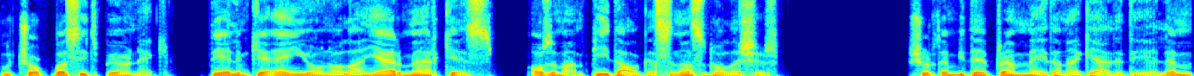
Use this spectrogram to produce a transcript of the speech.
Bu çok basit bir örnek. Diyelim ki en yoğun olan yer merkez. O zaman pi dalgası nasıl dolaşır? Şurada bir deprem meydana geldi diyelim.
